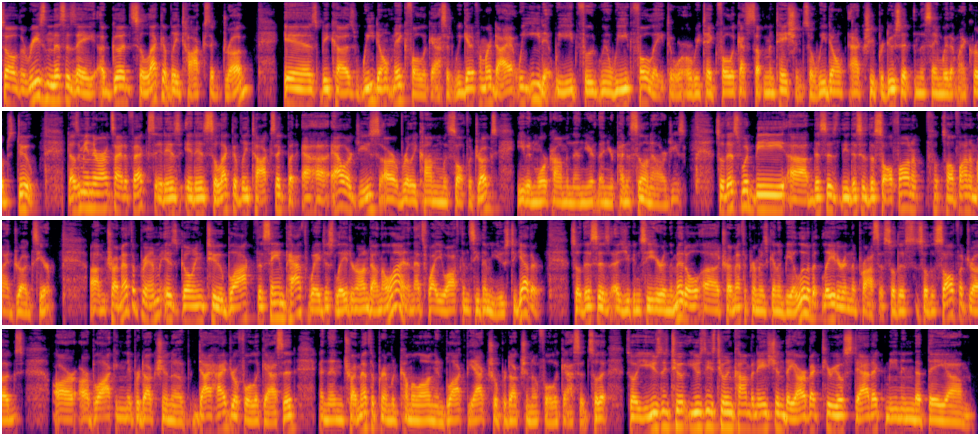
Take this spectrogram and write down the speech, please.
So the reason this is a, a good selectively toxic drug is because we don't make folic acid. We get it from our diet, we eat it. We eat food, we eat folate or, or we take folic acid supplementation. So we don't actually produce it in the same way that microbes do. Doesn't mean there aren't side effects. It is, it is selectively toxic, but uh, allergies are really common with sulfa drugs, even more common than your, than your penicillin allergies. So this would be, uh, this is the, this is the sulfon, sulfonamide drugs here. Um, trimethoprim is going to block the same pathway just later on down the line, and that's why you often see them used together. So this is, as you can see here in the middle, uh, trimethoprim is going to be a little bit later in the process. So this, so the sulfa drugs are are blocking the production of dihydrofolic acid, and then trimethoprim would come along and block the actual production of folic acid. So that so you usually two, use these two in combination. They are bacteriostatic, meaning that they um,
